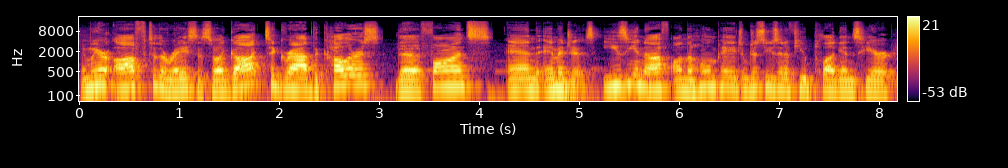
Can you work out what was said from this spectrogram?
And we are off to the races. So I got to grab the colors, the fonts, and the images. Easy enough on the homepage. I'm just using a few plugins here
